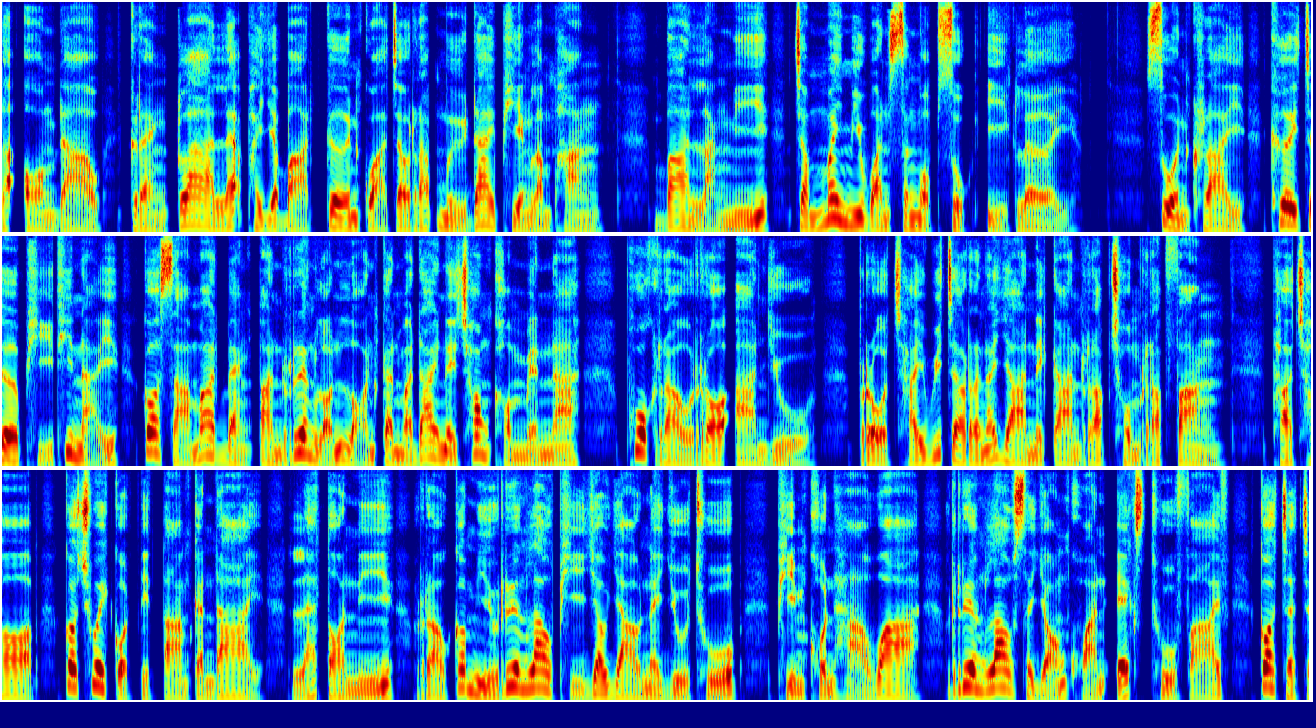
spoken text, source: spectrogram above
ละอองดาว แกร่งกล้าและพยาบาทเกินกว่าจะรับมือได้เพียงลำพัง บ้านหลังนี้จะไม่มีวันสงบสุขอีกเลย ส่วนใครเคยเจอผีที่ไหนก็สามารถแบ่งปันเรื่องหลอนๆกันมาได้ในช่องคอมเมนต์นะ พวกเรารออ่านอยู่ โปรดใช้วิจารณญาณในการรับชมรับฟัง ถ้าชอบก็ช่วยกดติดตามกันได้ และตอนนี้เราก็มีเรื่องเล่าผียาวๆใน YouTube พิมพ์ค้นหาว่าเรื่องเล่าสยองขวัญ X25 ก็จะเจ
